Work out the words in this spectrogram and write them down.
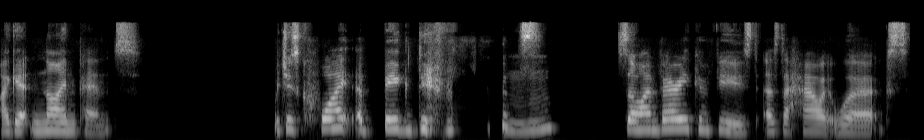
I get nine pence. Which is quite a big difference. Mm-hmm. So I'm very confused as to how it works.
